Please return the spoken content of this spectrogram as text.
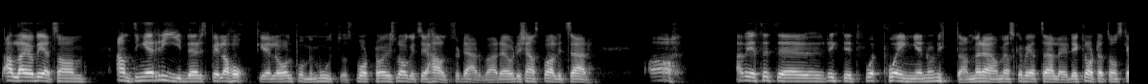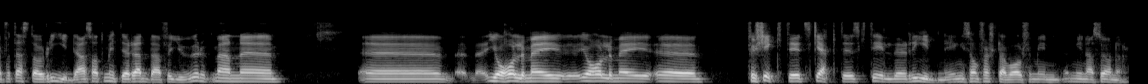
Alla jag vet som antingen rider, spelar hockey eller håller på med motorsport har ju slagit sig halvt fördärvade. Och det känns bara lite så här. Ah, jag vet inte riktigt poängen och nyttan med det om jag ska veta ärlig. Det är klart att de ska få testa att rida så att de inte är rädda för djur. Men eh, eh, jag håller mig, jag håller mig eh, försiktigt skeptisk till ridning som första val för min, mina söner.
